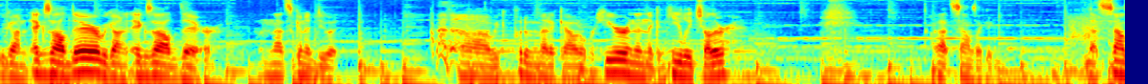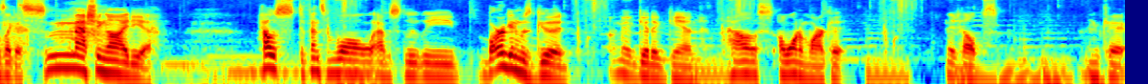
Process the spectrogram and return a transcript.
We got an exiled there, we got an exiled there. And that's gonna do it. Uh, we can put a medic out over here, and then they can heal each other. That sounds like a that sounds like a smashing idea. House, defensive wall, absolutely. Bargain was good. I'm gonna get again. House, I want to mark it. It helps. Okay.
